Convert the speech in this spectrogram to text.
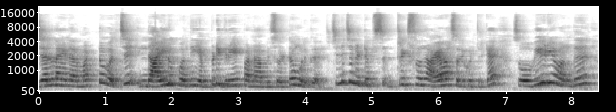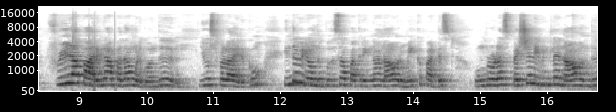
ஜெல் லைனர் மட்டும் வச்சு இந்த ஐ லுக் வந்து எப்படி கிரியேட் பண்ண அப்படின்னு சொல்லிட்டு உங்களுக்கு சின்ன சின்ன டிப்ஸ் ட்ரிக்ஸ் வந்து அழகாக சொல்லி கொடுத்துருக்கேன். ஸோ வீடியோ வந்து ஃபுல்லாக பாருங்கள் அப்போ தான் உங்களுக்கு வந்து யூஸ்ஃபுல்லாக இருக்கும். இந்த வீடியோ வந்து புதுசாக பார்க்குறீங்கன்னா நான் ஒரு மேக்கப் ஆர்டிஸ்ட் உங்களோட ஸ்பெஷல் ஈவெண்ட்டில் நான் வந்து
